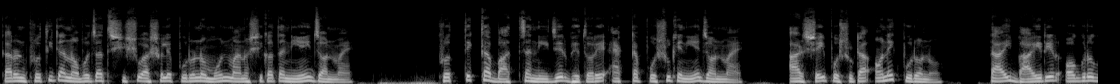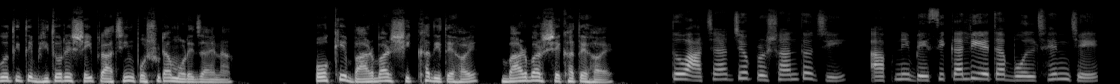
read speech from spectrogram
কারণ প্রতিটা নবজাত শিশু আসলে পুরনো মন মানসিকতা নিয়েই জন্মায়। প্রত্যেকটা বাচ্চা নিজের ভেতরে একটা পশুকে নিয়ে জন্মায়, আর সেই পশুটা অনেক পুরনো। তাই বাইরের অগ্রগতিতে ভিতরে সেই প্রাচীন পশুটা মরে যায় না। ওকে বারবার শিক্ষা দিতে হয়, বারবার শেখাতে হয়। তো আচার্য প্রশান্তজি, আপনি বেসিক্যালি এটা বলছেন যে,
